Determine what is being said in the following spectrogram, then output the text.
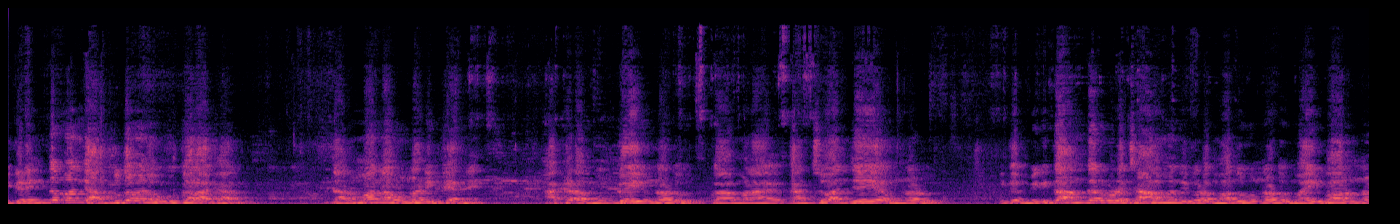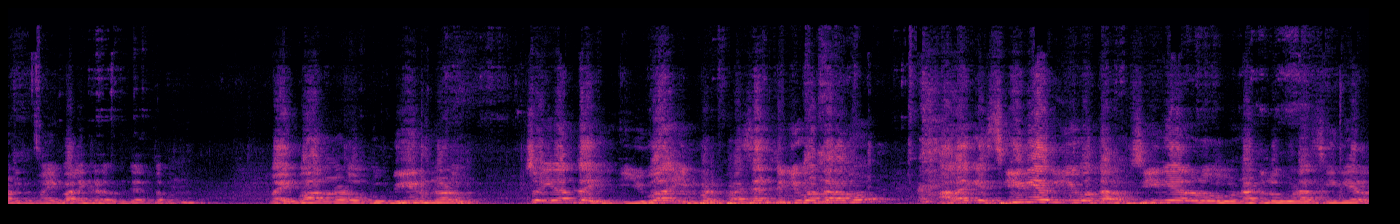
ఇక్కడ ఎంతమంది అద్భుతమైన ఉగ్గు కళాకారులు. ధర్మాన ఉన్నాడు ఇక్కడనే. అక్కడ బుగ్గయ్య ఉన్నాడు మన కచ్చు అంజయ్య ఉన్నాడు. ఇంకా మిగతా అందరు కూడా చాలా మంది కూడా మధు ఉన్నాడు మైపాల్ ఉన్నాడు. మైపాల్ ఇక్కడ ఉంది ఎంతమంది. మైపాల్ ఉన్నాడు ఒగ్గు బీర్ ఉన్నాడు. సో ఇదంతా యువ ఇప్పుడు ప్రజెంట్ యువతరము అలాగే సీనియర్ యువతరం సీనియర్ నటులు కూడా సీనియర్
